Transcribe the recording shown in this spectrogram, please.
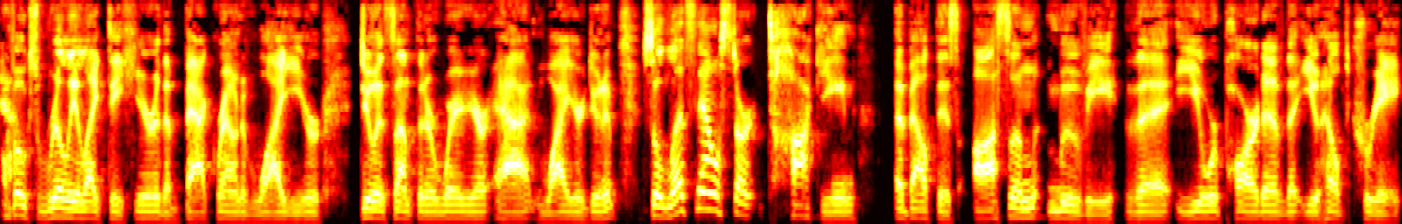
yeah. folks really like to hear the background of why you're doing something or where you're at, and why you're doing it. So let's now start talking about this awesome movie that you were part of that you helped create.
